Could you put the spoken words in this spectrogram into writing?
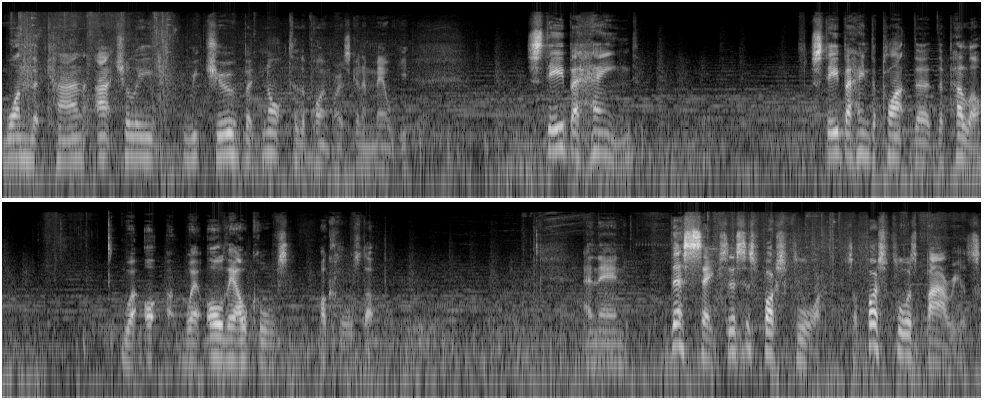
one that can actually reach you, but not to the point where it's going to melt you. Stay behind. Stay behind the plant, the the pillar, where where all the alcoves are closed up. And then this section, this is first floor. So first floor is barriers.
